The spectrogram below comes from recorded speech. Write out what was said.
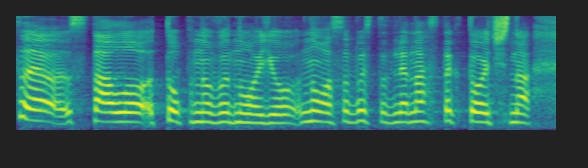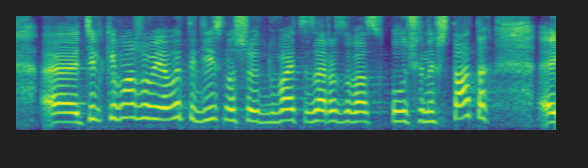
це стало топ-новиною. Ну особисто для нас так точно. Е, тільки можу уявити дійсно, що відбувається зараз у вас в Сполучених Штатах. Е,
